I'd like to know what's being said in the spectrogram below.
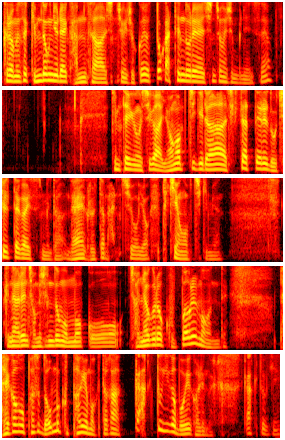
그러면서 김동률의 감사 신청해 줬고요. 똑같은 노래 신청하신 분이 있어요. 김태경 씨가 영업직이라 식사 때를 놓칠 때가 있습니다. 네, 그럴 때 많죠. 특히 영업직이면. 그날은 점심도 못 먹고 저녁으로 국밥을 먹었는데 배가 고파서 너무 급하게 먹다가 깍두기가 목에 걸린 거예요. 깍두기.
